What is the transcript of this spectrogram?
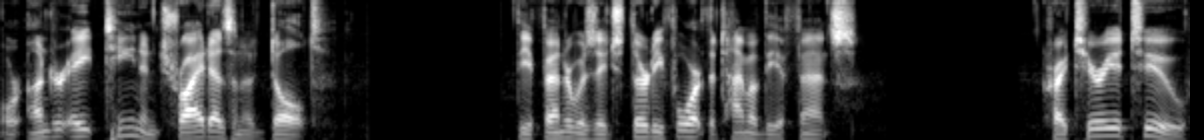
or under 18 and tried as an adult. The offender was age 34 at the time of the offense. Criteria 2.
